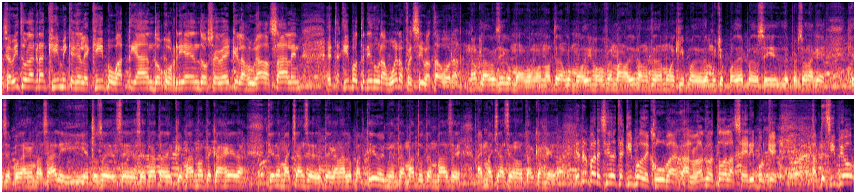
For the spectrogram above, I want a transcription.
Se ha visto una gran química en el equipo, bateando, corriendo, se ve que las jugadas salen. Este equipo ha tenido una buena ofensiva hasta ahora. No, claro que sí, como, como, no tenemos, como dijo Ferman ahorita, no tenemos un equipo de, de, mucho poder, pero sí de personas que, que se puedan envasar y, y entonces se, se, trata del que más no te cajera, tiene más chance de, de, ganar los partidos y mientras más tú te envases, hay más chance de notar cajera. ¿Qué te ha parecido este equipo de Cuba a lo largo de toda la serie? Porque al principio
